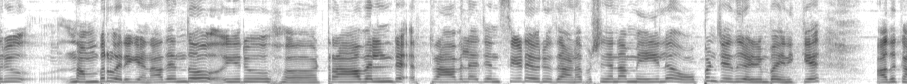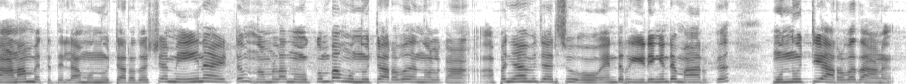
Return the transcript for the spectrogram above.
ഒരു നമ്പർ വരികയാണ്. അതെന്തോ ഈ ഒരു ട്രാവലിന്റെ ട്രാവൽ ഏജൻസിയുടെ ഒരു ഇതാണ്. പക്ഷെ ഞാൻ ആ മെയിൽ ഓപ്പൺ ചെയ്ത് കഴിയുമ്പോൾ എനിക്ക് അത് കാണാൻ പറ്റത്തില്ല മുന്നൂറ്ററുപത്. പക്ഷേ മെയിനായിട്ടും നമ്മൾ അത് നോക്കുമ്പോൾ മുന്നൂറ്ററുപത് എന്നുള്ള അപ്പം ഞാൻ വിചാരിച്ചു ഓ എന്റെ റീഡിങ്ങിന്റെ മാർക്ക് മുന്നൂറ്റി അറുപതാണ്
